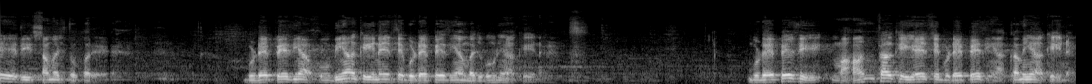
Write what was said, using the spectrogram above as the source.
ਇਹ ਦੀ ਸਮਝ ਤੋਂ ਪਰੇ ਹੈ। ਬੁਢੇਪੇ ਦੀਆਂ ਖੂਬੀਆਂ ਕੀ ਨੇ ਤੇ ਬੁਢੇਪੇ ਦੀਆਂ ਮਜਬੂਰੀਆਂ ਕੀ ਨੇ? ਬੁਢੇਪੇ ਦੀ ਮਹਾਨਤਾ ਕੀ ਹੈ ਤੇ ਬੁਢੇਪੇ ਦੀਆਂ ਕਮੀਆਂ ਕੀ ਨੇ?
